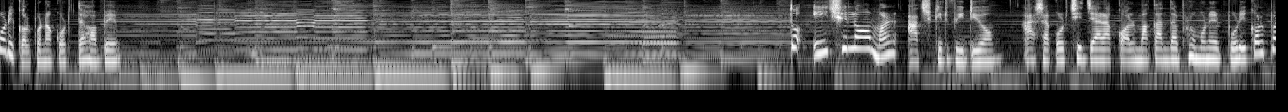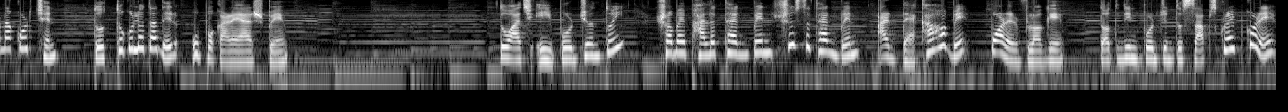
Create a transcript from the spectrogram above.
পরিকল্পনা করতে হবে। তো এই ছিল আমার আজকের ভিডিও। আশা করছি যারা কলমাকান্দা ভ্রমণের পরিকল্পনা করছেন, তথ্যগুলো তাদের উপকারে আসবে। তো আজ এই পর্যন্তই। সবাই ভালো থাকবেন, সুস্থ থাকবেন, আর দেখা হবে পরের ব্লগে ততদিন পর্যন্ত সাবস্ক্রাইব করে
